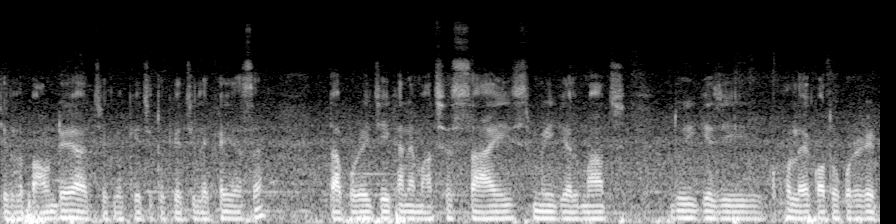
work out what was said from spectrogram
সেগুলো পাউন্ডে আর যেগুলো কেজি তো কেজি লেখাই আছে। তারপরে যে এখানে মাছের সাইজ মৃগেল মাছ, দুই কেজি হলে কত করে রেট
